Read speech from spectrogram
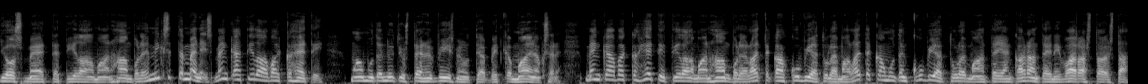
jos menette tilaamaan Hambolia. Miksi ette menis? Menkää tilaa vaikka heti. Mä oon muuten nyt just tehnyt viisi minuuttia pitkän mainoksen. Menkää vaikka heti tilaamaan Hambolia, laittakaa kuvia tulemaan, laittakaa muuten kuvia tulemaan teidän karanteenivarastoista,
